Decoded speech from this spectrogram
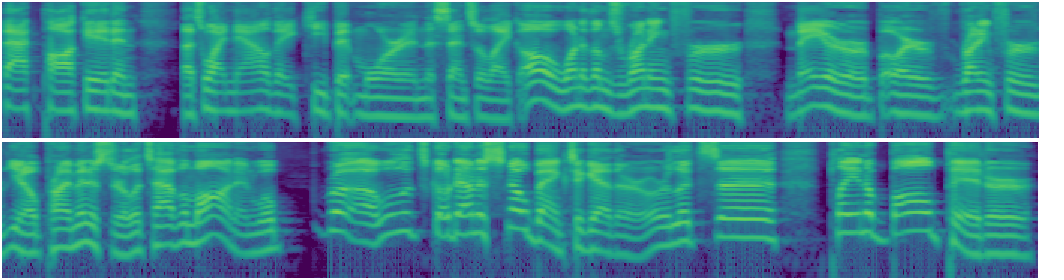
back pocket, and that's why now they keep it more in the sense of like, oh, one of them's running for mayor or, or running for you know prime minister. Let's have them on, and we'll. Uh, well, let's go down a snowbank together, or let's uh, play in a ball pit, or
